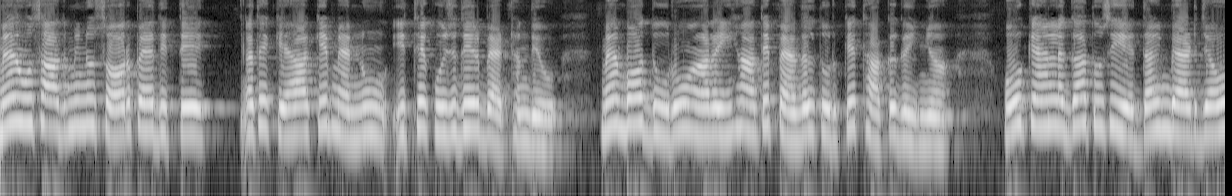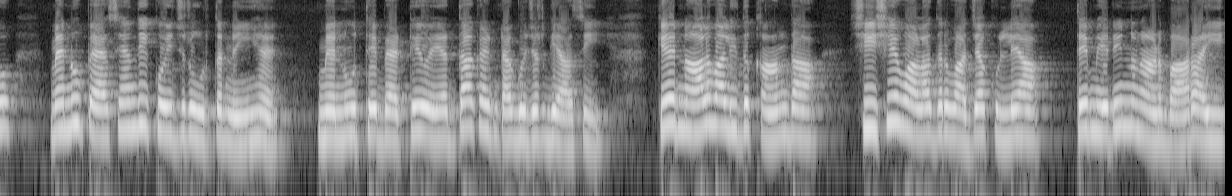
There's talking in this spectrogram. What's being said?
ਮੈਂ ਉਸ ਆਦਮੀ ਨੂੰ 100 ਰੁਪਏ ਦਿੱਤੇ। ਅਤੇ ਕਿਹਾ ਕਿ ਮੈਨੂੰ ਇੱਥੇ ਕੁਝ ਦੇਰ ਬੈਠਣ ਦਿਓ। ਮੈਂ ਬਹੁਤ ਦੂਰੋਂ ਆ ਰਹੀ ਹਾਂ ਤੇ ਪੈਦਲ ਤੁਰ ਕੇ ਥੱਕ ਗਈ ਹਾਂ ਉਹ ਕਹਿਣ ਲੱਗਾ, ਤੁਸੀਂ ਇਦਾਂ ਹੀ ਬੈਠ ਜਾਓ। ਮੈਨੂੰ ਪੈਸਿਆਂ ਦੀ ਕੋਈ ਜ਼ਰੂਰਤ ਨਹੀਂ ਹੈ। ਮੈਨੂੰ ਉੱਥੇ ਬੈਠੇ ਹੋਏ ਅੱਧਾ ਘੰਟਾ ਗੁਜ਼ਰ ਗਿਆ ਸੀ ਕਿ ਨਾਲ ਵਾਲੀ ਦੁਕਾਨ ਦਾ ਸ਼ੀਸ਼ੇ ਵਾਲਾ ਦਰਵਾਜ਼ਾ ਖੁੱਲਿਆ ਤੇ ਮੇਰੀ ਨਨਾਣ ਬਾਹਰ ਆਈ।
